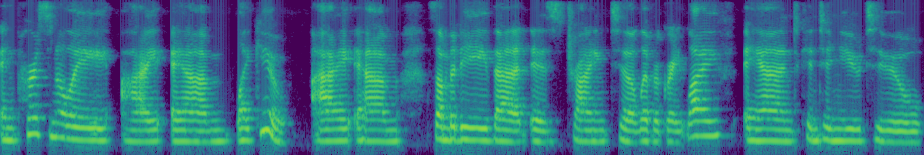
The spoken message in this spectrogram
And personally, I am like you. I am somebody that is trying to live a great life and continue to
